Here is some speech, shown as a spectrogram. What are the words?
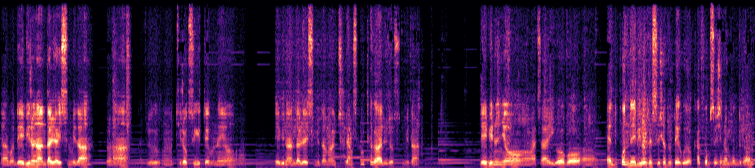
자, 뭐 내비는 안 달려 있습니다. 그러나 아주 어, 디럭스이기 때문에요. 어, 내비는 안 달려 있습니다만 차량 상태가 아주 좋습니다. 내비는요. 어, 자, 이거 뭐 어, 핸드폰 내비 요새 쓰셔도 되고요. 가끔 쓰시는 분들은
